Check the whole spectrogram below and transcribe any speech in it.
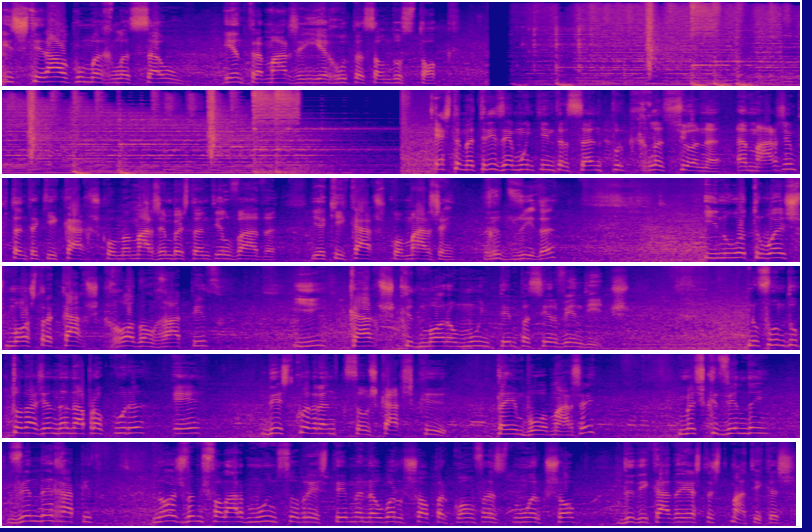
Existirá alguma relação entre a margem e a rotação do stock? Esta matriz é muito interessante porque relaciona a margem, portanto aqui carros com uma margem bastante elevada e aqui carros com margem reduzida, e no outro eixo mostra carros que rodam rápido e carros que demoram muito tempo a ser vendidos. No fundo, o que toda a gente anda à procura é deste quadrante, que são os carros que têm boa margem, mas que vendem, vendem rápido. Nós vamos falar muito sobre este tema na World Shopper Conference, num workshop dedicado a estas temáticas.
